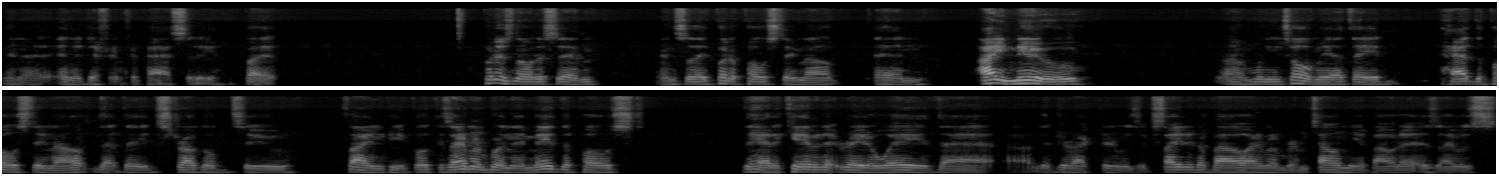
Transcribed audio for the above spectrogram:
in a in a different capacity. But put his notice in, and so they put a posting up, and I knew um, when you told me that they had had the posting out that they'd struggled to find people because I remember when they made the post, they had a candidate right away that uh, the director was excited about. I remember him telling me about it as I was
